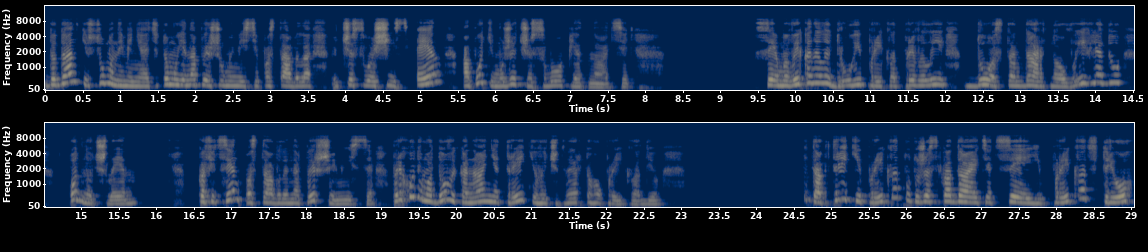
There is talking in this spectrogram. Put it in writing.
доданків сума не міняється, тому я на першому місці поставила число 6n, а потім уже число 15. Все, ми виконали другий приклад, привели до стандартного вигляду одночлен. Коефіцієнт поставили на перше місце. Переходимо до виконання третього і четвертого прикладів. І так, третій приклад. Тут уже складається цей приклад з трьох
